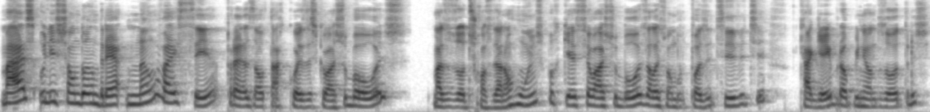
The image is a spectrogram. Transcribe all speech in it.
Mas o lixão do André não vai ser para exaltar coisas que eu acho boas, mas os outros consideram ruins, porque se eu acho boas, elas vão pro positivity. Caguei pra opinião dos outros.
